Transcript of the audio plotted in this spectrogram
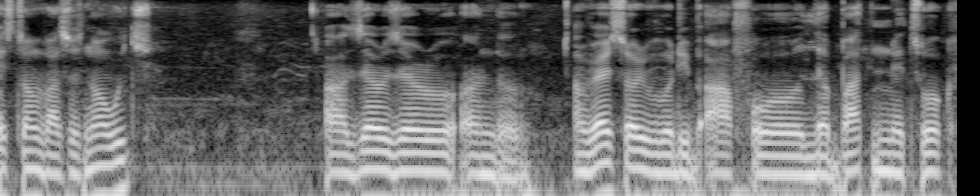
Preston versus Norwich. Uh 0 0 and uh, I'm very sorry for the uh, for the bad network.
